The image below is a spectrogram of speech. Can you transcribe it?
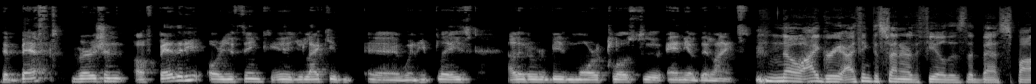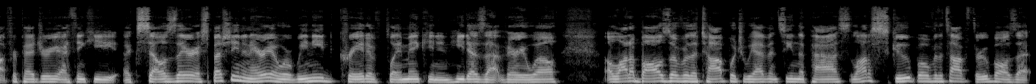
the best version of Pedri, or you think uh, you like it uh, when he plays a little bit more close to any of the lines. No, I agree. I think the center of the field is the best spot for Pedri. I think he excels there, especially in an area where we need creative playmaking, and he does that very well. A lot of balls over the top, which we haven't seen in the past. A lot of scoop over the top through balls that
